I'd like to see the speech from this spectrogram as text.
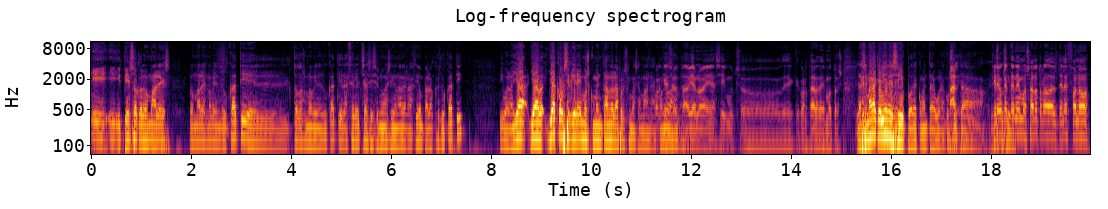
y, y- y pienso que los males los males no vienen de Ducati, el, todos no vienen de Ducati, el hacer el chasis no ha sido una aberración para lo que es Ducati. Y bueno, ya ya ya seguiremos comentando la próxima semana. Porque eso, todavía no hay así mucho de que cortar de motos. La semana que viene sí podré comentar alguna Vale. cosita. Creo que tenemos al otro lado del teléfono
